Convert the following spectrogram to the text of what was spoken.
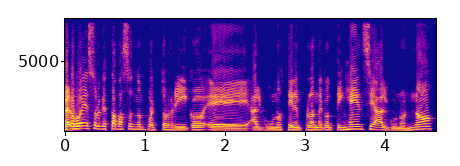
Pero pues eso es lo que está pasando en Puerto Rico. Eh, algunos tienen plan de contingencia, algunos no.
